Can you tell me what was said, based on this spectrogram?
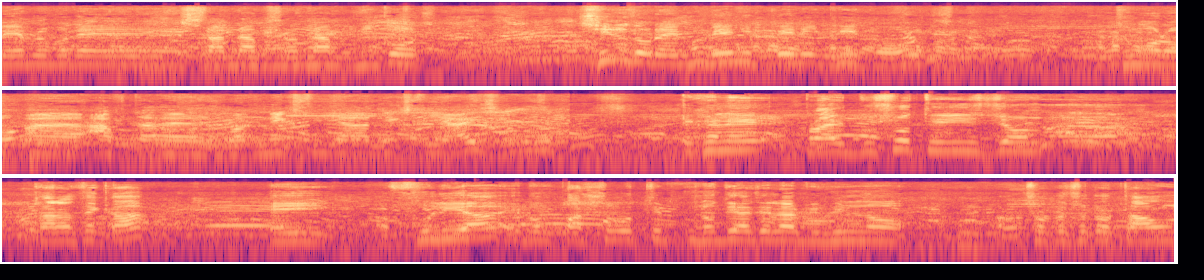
Everybody stand up, stand up because children, many many people tomorrow uh, after uh, next year, next year. এখানে প্রায় দুশো তিরিশ জন কারাতেকা এই ফুলিয়া এবং পার্শ্ববর্তী নদিয়া জেলার বিভিন্ন ছোট ছোট টাউন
